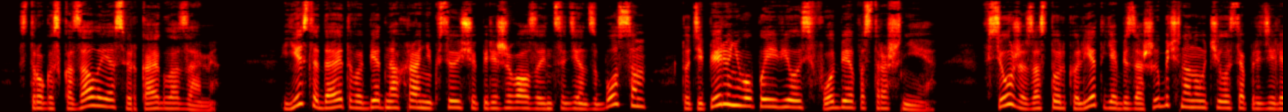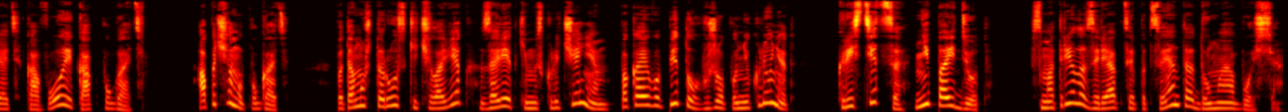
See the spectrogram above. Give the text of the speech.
— строго сказала я, сверкая глазами. Если до этого бедный охранник все еще переживал за инцидент с боссом, то теперь у него появилась фобия пострашнее. Все же за столько лет я безошибочно научилась определять, кого и как пугать. А почему пугать? потому что русский человек, за редким исключением, пока его петух в жопу не клюнет, креститься не пойдет. Смотрела за реакцией пациента, думая о боссе.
